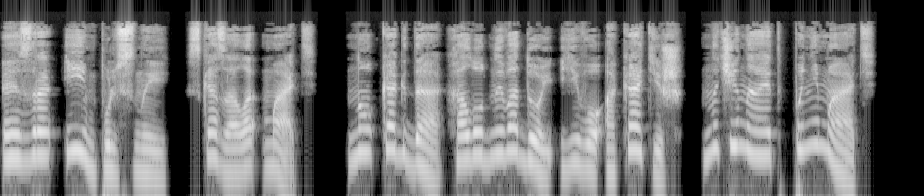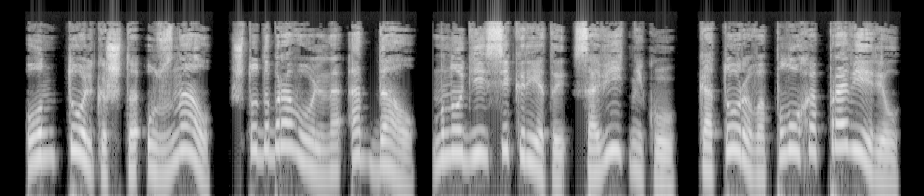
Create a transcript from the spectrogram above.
«Эзра импульсный», — сказала мать. «Но когда холодной водой его окатишь, начинает понимать. Он только что узнал, что добровольно отдал многие секреты советнику, которого плохо проверил,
